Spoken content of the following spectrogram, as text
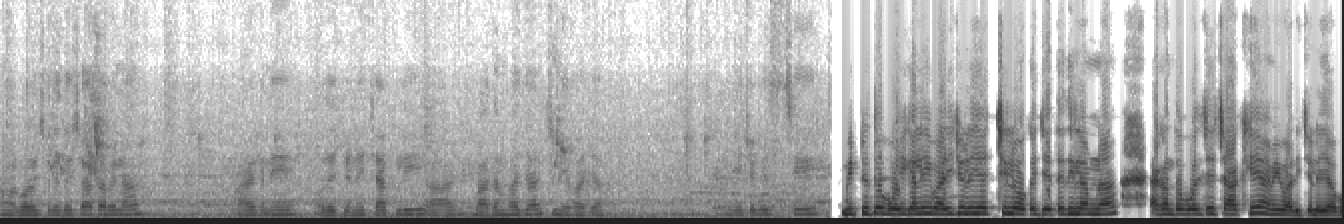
আমার বড় ছেলে তো চা খাবে না। আর এখানে ওদের জন্য চাকলি আর বাদাম ভাজা, চিড়ে ভাজা। চলে এসেছি। বিট্টু তো বই গেলেই বাড়ি চলে যাচ্ছিল, ওকে যেতে দিলাম না। এখন তো বলছে, চা খেয়ে আমি বাড়ি চলে যাব।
